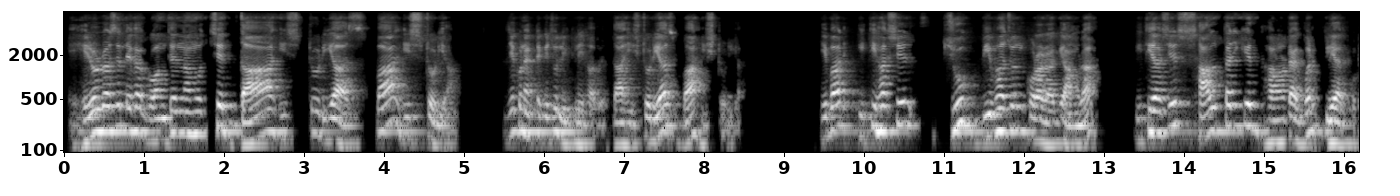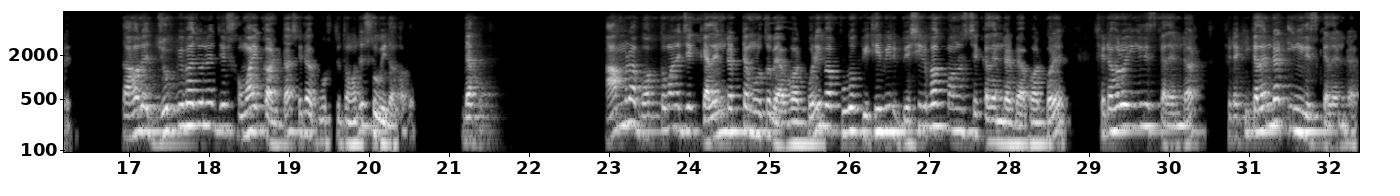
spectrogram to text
হেরোডোটাসের লেখা গ্রন্থের নাম হচ্ছে দা হিস্টোরিয়াস বা হিস্টোরিয়া যে কোনো একটা কিছু লিখলেই হবে। দা হিস্টোরিয়াস বা হিস্টোরিয়া এবার ইতিহাসের যুগ বিভাজন করার আগে আমরা ইতিহাসের সাল তারিখের ধারণাটা একবার ক্লিয়ার করে তাহলে যুগ বিভাজনের যে সময়কালটা, সেটা বুঝতে তোমাদের সুবিধা হবে। দেখো, আমরা বর্তমানে যে ক্যালেন্ডারটা মূলত ব্যবহার করি বা পুরো পৃথিবীর বেশিরভাগ মানুষ যে ক্যালেন্ডার ব্যবহার করে, সেটা হলো ইংলিশ ক্যালেন্ডার সেটা কি ক্যালেন্ডার ইংলিশ ক্যালেন্ডার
